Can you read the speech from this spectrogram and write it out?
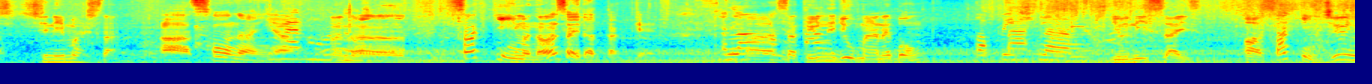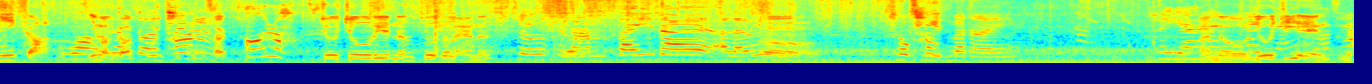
死にました。あそうなんや。あのさっき今何歳だったっけ？あさっき今10万ねボン12歳あさっき12か。今学校行ってんの？さっき。ちょちょりんのちょちょさらんさいだちょきん。まなあの幼稚園ですね。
